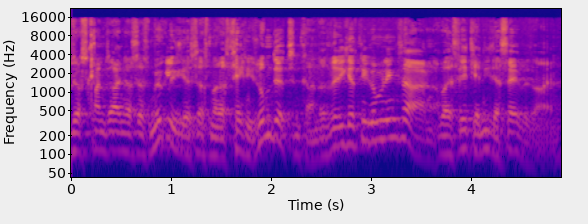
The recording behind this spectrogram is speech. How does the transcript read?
Das kann sein, dass das möglich ist, dass man das technisch umsetzen kann. Das will ich jetzt nicht unbedingt sagen, aber es wird ja nie dasselbe sein.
